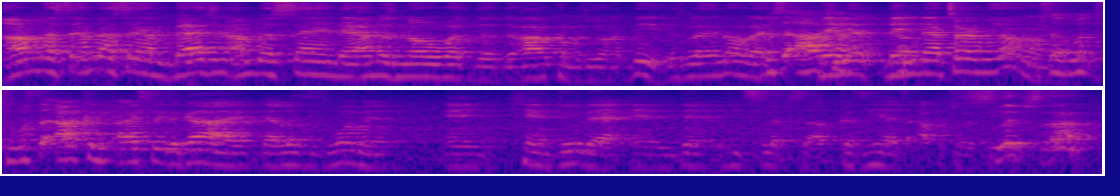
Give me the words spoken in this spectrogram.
I'm not saying I'm not saying I'm badging. I'm just saying that I just know what the, the outcome is going to be. Just let you know, like What's the outcome? maybe maybe not turn me on. So, what, so what's the outcome? You isolate a guy that loves his woman and can't do that, and then he slips up because he has the opportunity. Slips up.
